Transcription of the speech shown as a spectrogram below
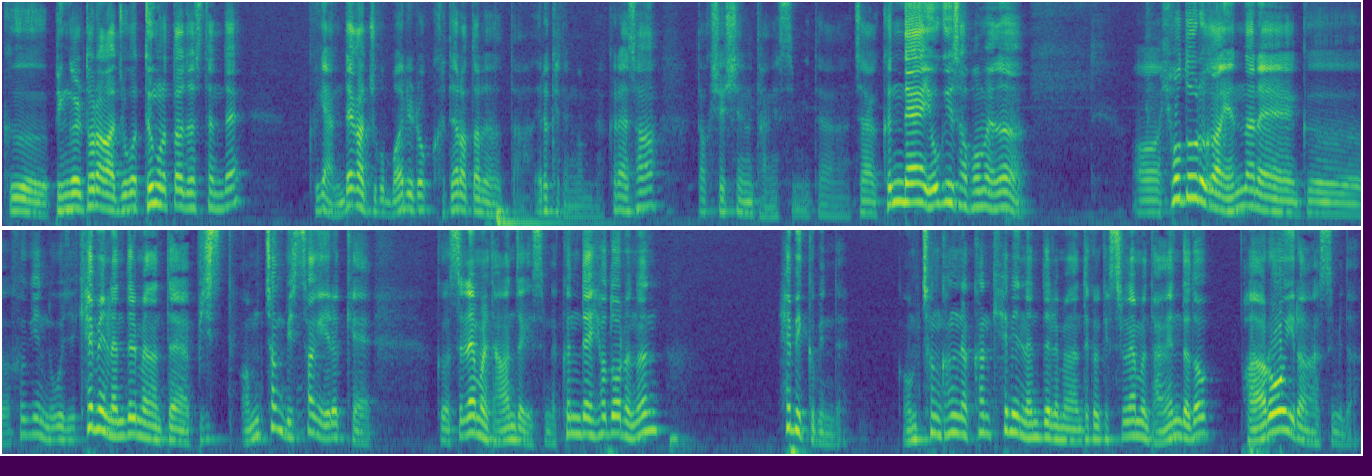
그 빙글 돌아가지고 등으로 떨어졌을 텐데 그게 안 돼가지고 머리로 그대로 떨어졌다 이렇게 된 겁니다. 그래서 떡쉐신을 당했습니다. 자 근데 여기서 보면은 어 효도르가 옛날에 그 흑인 누구지 케빈 랜들맨한테 비슷 엄청 비슷하게 이렇게 그 슬램을 당한 적이 있습니다. 근데 효도르는 헤비급인데 엄청 강력한 케빈 랜들맨한테 그렇게 슬램을 당했는데도 바로 일어났습니다.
